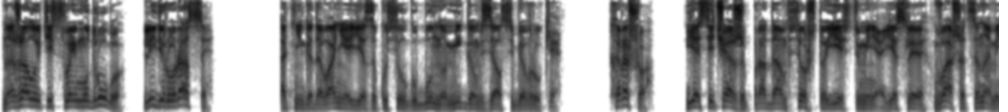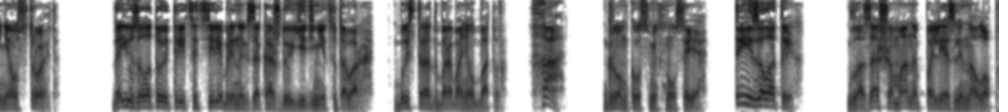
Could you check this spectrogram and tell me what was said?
«Нажалуйтесь своему другу, лидеру расы?» От негодования я закусил губу, но мигом взял себя в руки. «Хорошо. Я сейчас же продам все, что есть у меня, если ваша цена меня устроит. Даю золотое тридцать серебряных за каждую единицу товара». Быстро отбарабанил Батур. «Ха!» – громко усмехнулся я. «Три золотых!» Глаза шамана полезли на лоб.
